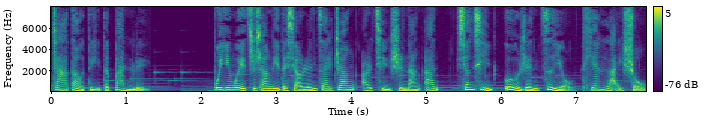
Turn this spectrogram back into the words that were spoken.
渣到底的伴侣，不因为职场里的小人栽赃而寝食难安，相信恶人自有天来收。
